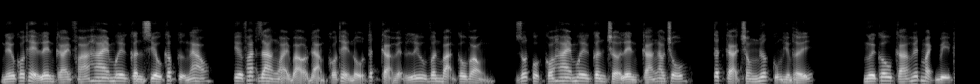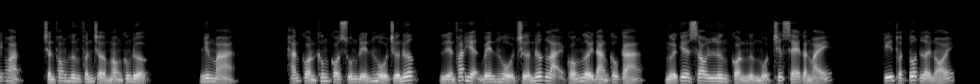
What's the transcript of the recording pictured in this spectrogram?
nếu có thể lên cái phá hai mươi cân siêu cấp cự ngao kia phát ra ngoài bảo đảm có thể nổ tất cả huyện lưu vân bạn câu vòng, rốt cuộc có hai mươi cân trở lên cá ngao chỗ, tất cả trong nước cũng hiếm thấy. Người câu cá huyết mạch bị kích hoạt, trần phong hưng phấn trở mong không được. Nhưng mà, hắn còn không có xuống đến hồ chứa nước, liền phát hiện bên hồ chứa nước lại có người đang câu cá, người kia sau lưng còn ngừng một chiếc xe gắn máy. Kỹ thuật tốt lời nói,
